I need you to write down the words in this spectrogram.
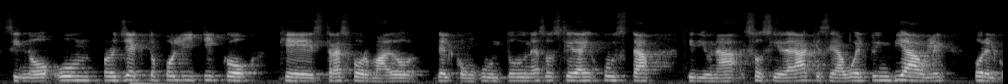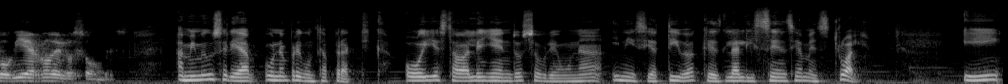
sino un proyecto político que es transformador del conjunto de una sociedad injusta y de una sociedad que se ha vuelto inviable por el gobierno de los hombres. A mí me gustaría una pregunta práctica. Hoy estaba leyendo sobre una iniciativa que es la licencia menstrual y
